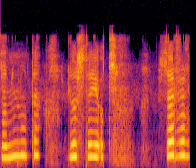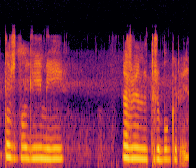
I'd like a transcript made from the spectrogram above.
za minutę dostaję od serwer pozwoli mi na zmianę trybu gry.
